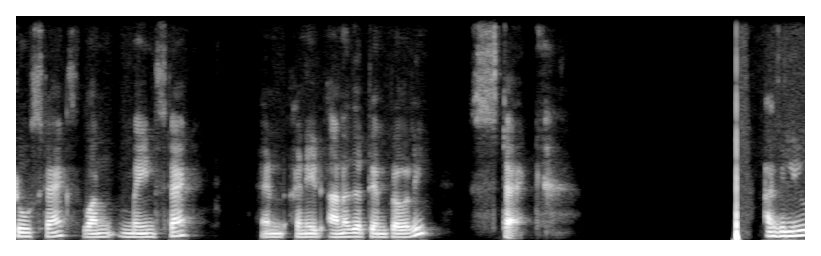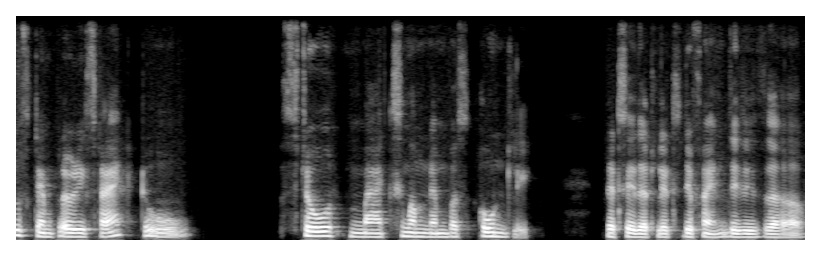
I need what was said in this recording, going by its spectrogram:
two stacks, one main stack and I need another temporary stack. I will use temporary stack to store maximum numbers only. Let's say that let's define this is a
